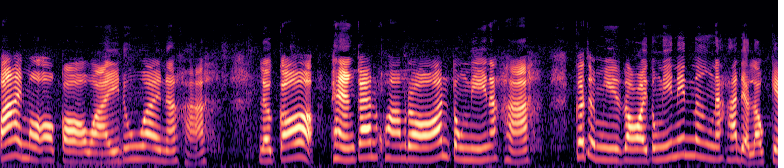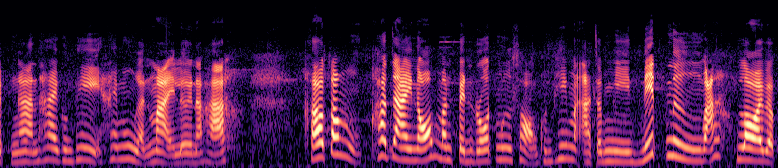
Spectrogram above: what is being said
ป้ายมอกไว้ด้วยนะคะ แล้วก็แผงการความร้อนตรงนี้นะคะ ก็จะมีรอยตรงนี้นิดนึงนะคะ เดี๋ยวเราเก็บงานให้คุณพี่ให้เหมือนใหม่เลยนะคะ เขาต้องเข้าใจเนาะมันเป็นรถมือสองคุณพี่มันอาจจะมีนิดนึงวะรอยแบบ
